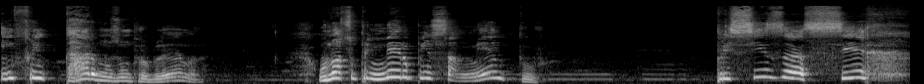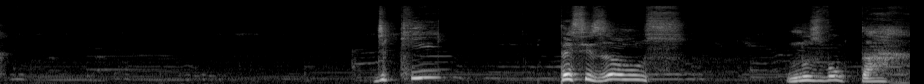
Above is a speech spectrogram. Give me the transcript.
enfrentarmos um problema, o nosso primeiro pensamento precisa ser de que precisamos nos voltar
